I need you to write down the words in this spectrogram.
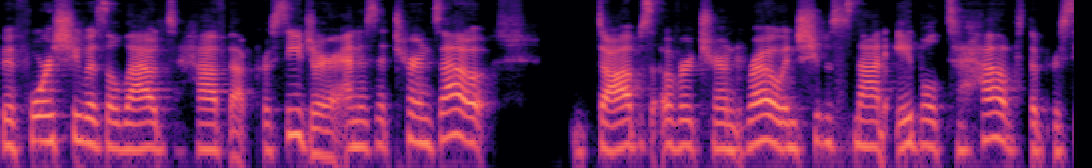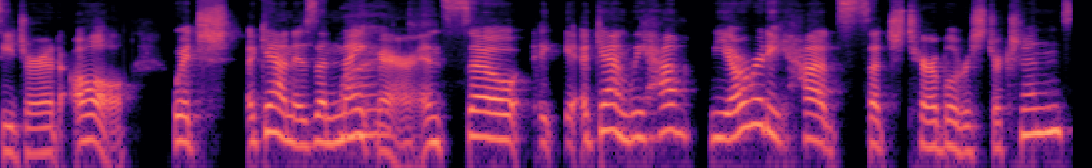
before she was allowed to have that procedure. And as it turns out, Dobbs overturned Roe and she was not able to have the procedure at all, which again is a what? nightmare. And so again, we have we already had such terrible restrictions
